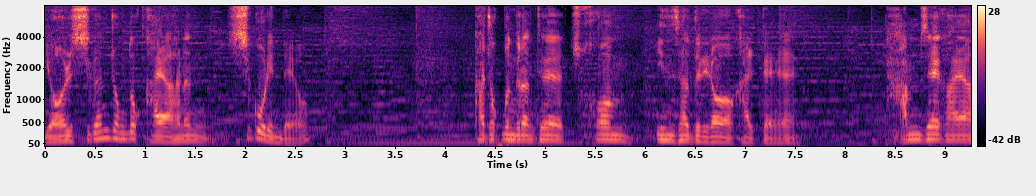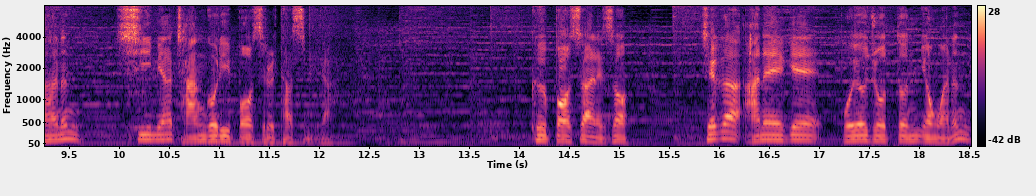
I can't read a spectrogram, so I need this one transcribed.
10시간 정도 가야 하는 시골인데요. 가족분들한테 처음 인사드리러 갈 때 밤새 가야 하는 심야 장거리 버스를 탔습니다. 그 버스 안에서 제가 아내에게 보여주었던 영화는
